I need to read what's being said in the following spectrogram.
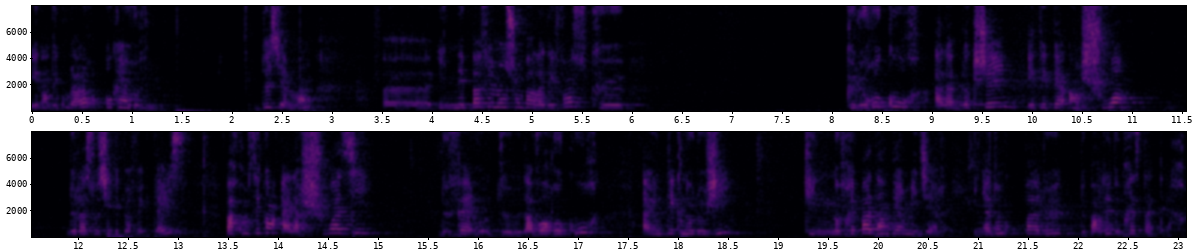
et n'en découle alors aucun revenu. Deuxièmement, euh, il n'est pas fait mention par la défense que que le recours à la blockchain était un choix de la société Perfect Place. Par conséquent, elle a choisi d'avoir recours à une technologie qui n'offrait pas d'intermédiaire. Il n'y a donc pas lieu de parler de prestataire.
